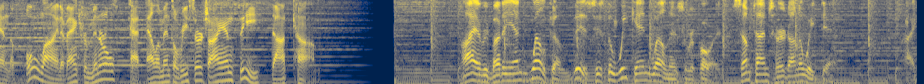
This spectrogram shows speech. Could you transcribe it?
and the full line of Angstrom Minerals at elementalresearchinc.com. Hi, everybody, and welcome. This is the Weekend Wellness Report, sometimes heard on a weekday. I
